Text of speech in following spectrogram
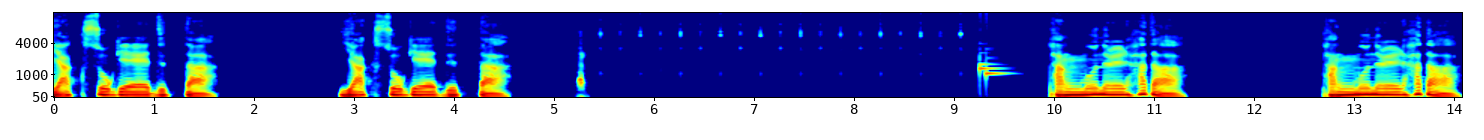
약속에 늦다. 약속에 늦다. 방문을 하다. 방문을 하다.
